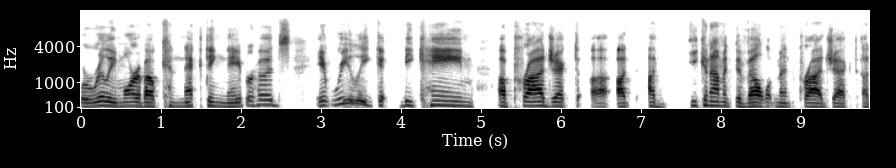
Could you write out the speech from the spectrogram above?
were really more about connecting neighborhoods, it really became a project, uh, a, a economic development project, a,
